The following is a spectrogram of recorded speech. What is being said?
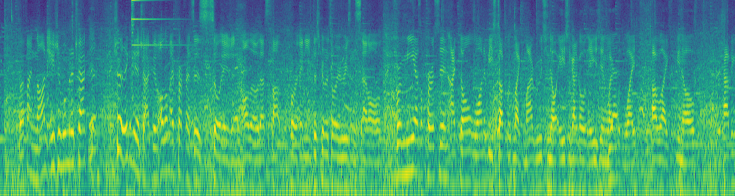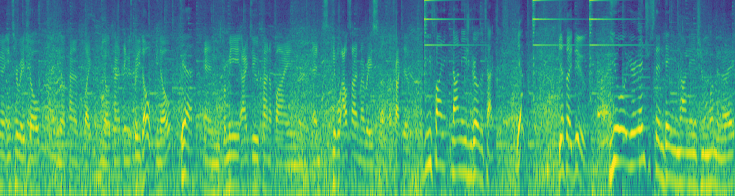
Do I find non-Asian women attractive? Sure, they can be attractive, although my preference is still Asian, although that's not for any discriminatory reasons at all. For me as a person, I don't want to be stuck with like my roots. You know, Asian gotta go with Asian, white Yeah. with white. I would like, you know, having an interracial, you know, kind of like, you know, kind of thing is pretty dope. You know. Yeah. And for me, I do kind of find and people outside my race uh, attractive. Do you find non-Asian girls attractive? Yeah. Yes, I do. You, you're interested in dating non-Asian women, right?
